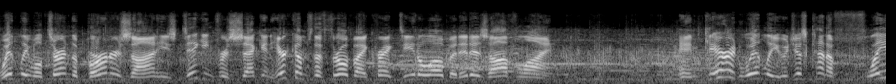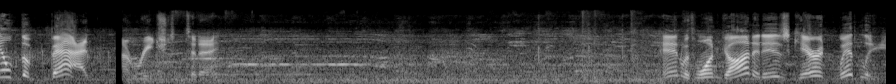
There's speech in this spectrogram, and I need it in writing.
Whitley will turn the burners on. He's digging for second. Here comes the throw by Craig Dedelow, but it is offline. And Garrett Whitley, who just kind of flailed the bat, reached today. And with one gone, it is Garrett Whitley.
